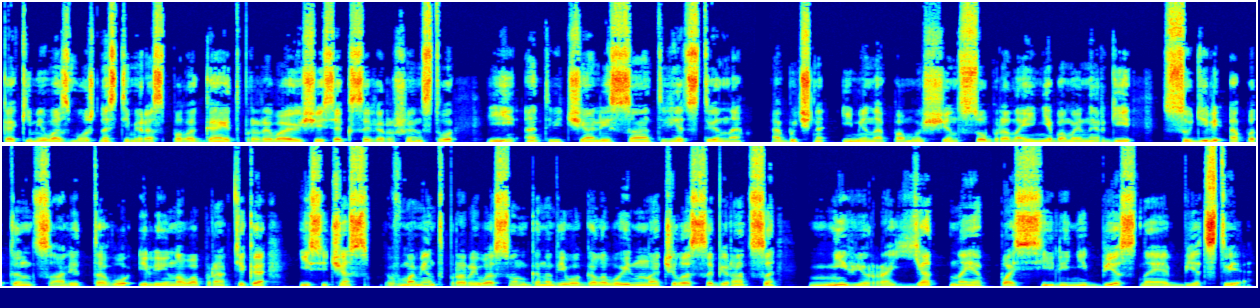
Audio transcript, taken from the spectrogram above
какими возможностями располагает прорывающийся к совершенству, и отвечали соответственно. Обычно именно по мощи собранной небом энергии судили о потенциале того или иного практика, и сейчас, в момент прорыва Сонга, над его головой начало собираться невероятное по силе небесное бедствие.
